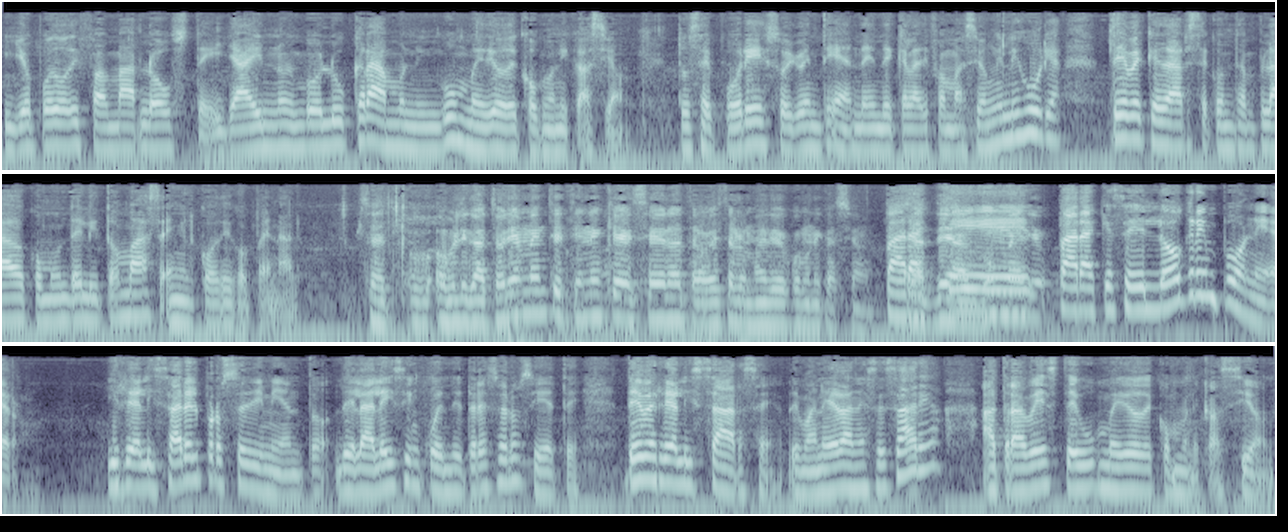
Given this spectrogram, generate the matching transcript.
y yo puedo difamarlo a usted. Ya ahí no involucramos ningún medio de comunicación. Entonces, por eso yo entiendo de que la difamación y la injuria debe quedarse contemplado como un delito más en el Código Penal. O sea, obligatoriamente tiene que ser a través de los medios de comunicación. Para, O sea, que, medio- para que se logre imponer y realizar el procedimiento de la ley 5307 debe realizarse de manera necesaria a través de un medio de comunicación,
